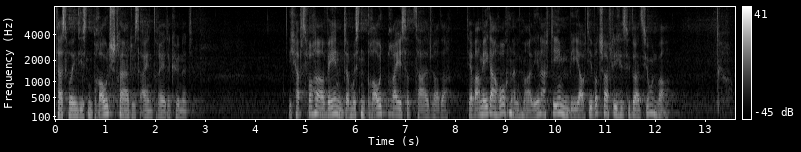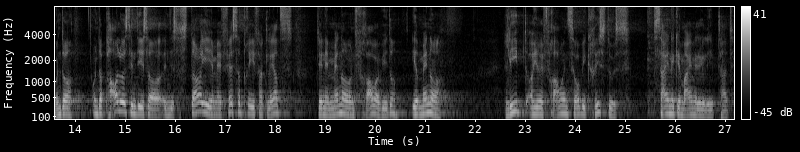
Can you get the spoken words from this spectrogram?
dass wir in diesen Brautstatus eintreten können. Ich habe es vorher erwähnt, da muss ein Brautpreis erzahlt werden. Der war mega hoch manchmal, je nachdem, wie auch die wirtschaftliche Situation war. Und der, Paulus in dieser, in dieser Story im Epheserbrief erklärt es den Männer und Frauen wieder, ihr Männer, liebt eure Frauen so, wie Christus seine Gemeinde geliebt hat.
